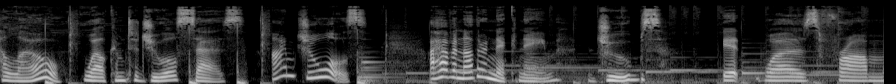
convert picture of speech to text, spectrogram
Hello, welcome to Jules Says. I'm Jules. I have another nickname, Jubes. It was from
